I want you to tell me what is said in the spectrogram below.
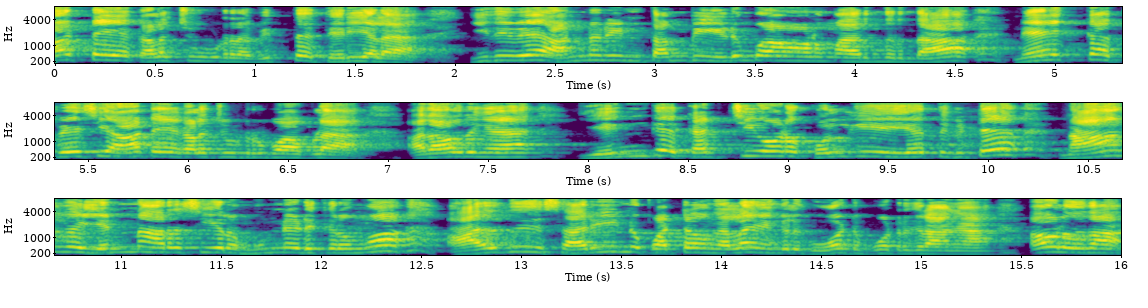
ஆட்டையை களைச்சு விடுற வித்தை தெரியல. இதுவே அண்ணனின் தம்பி இடும்பாவனமா இருந்திருந்தா நேக்கா பேசி ஆட்டையை களைச்சு விட்டுருப்பாப்ல அதாவதுங்க எங்க கட்சியோட கொள்கையை ஏத்துக்கிட்டு நாங்க என்ன அரசியலை முன்னெடுக்கிறோமோ அது சரின்னு பட்டவங்க எல்லாம் எங்களுக்கு ஓட்டு போட்டிருக்கிறாங்க. அவ்வளவுதான்.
